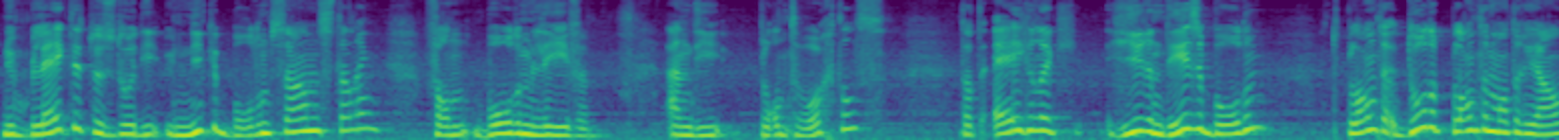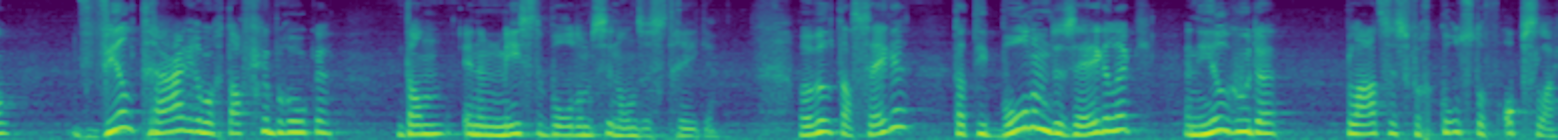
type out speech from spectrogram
Nu blijkt het dus door die unieke bodemsamenstelling van bodemleven en die plantenwortels, dat eigenlijk hier in deze bodem het, planten, het dode plantenmateriaal veel trager wordt afgebroken dan in de meeste bodems in onze streken. Wat wil dat zeggen? Dat die bodem dus eigenlijk een heel goede plaats is voor koolstofopslag.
